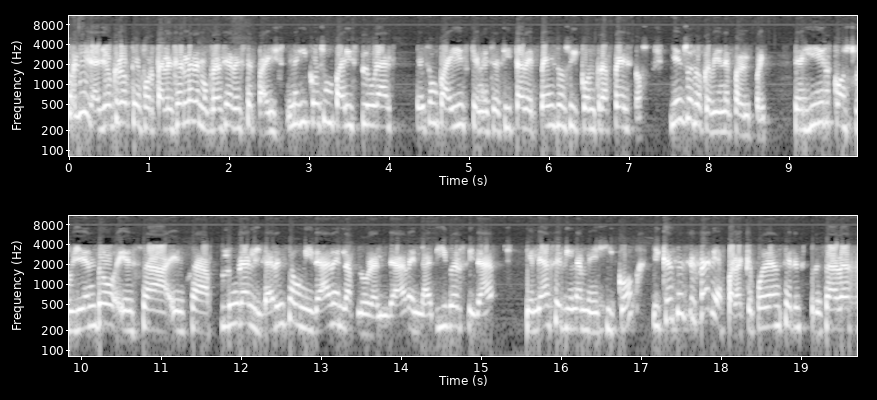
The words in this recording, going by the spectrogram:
Pues mira, yo creo que fortalecer la democracia de este país. México es un país plural es un país que necesita de pesos y contrapesos. Y eso es lo que viene para el PRI. Seguir construyendo esa, pluralidad, esa unidad en la pluralidad, en la diversidad que le hace bien a México y que es necesaria para que puedan ser expresadas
